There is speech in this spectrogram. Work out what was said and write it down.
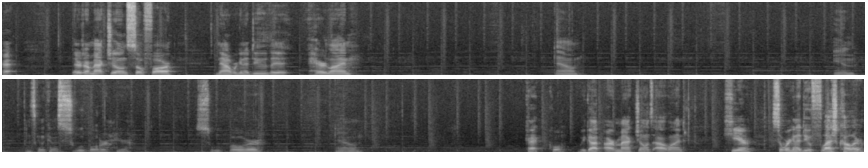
Okay. There's our Mac Jones so far. Now we're to do the hairline. Down. In. And it's to kind of swoop over here. Swoop over down. Okay, cool. We got our Mac Jones outlined here. So we're gonna do flesh color,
